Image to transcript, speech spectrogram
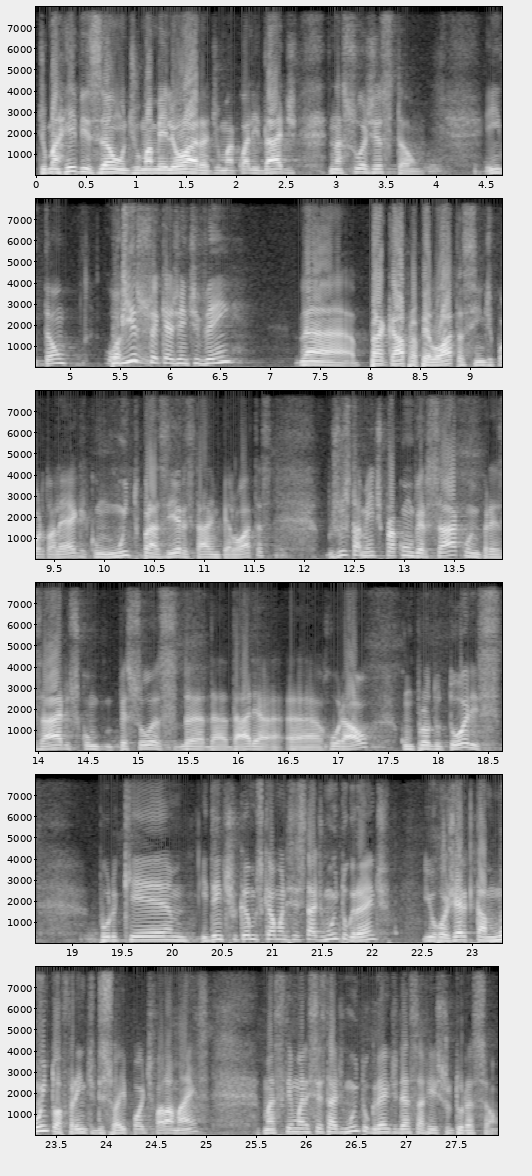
de uma revisão, de uma melhora, de uma qualidade na sua gestão. Então, por isso é que a gente vem para cá, para Pelotas, assim, de Porto Alegre, com muito prazer estar em Pelotas, justamente para conversar com empresários, com pessoas da, da, da área uh, rural, com produtores, porque identificamos que há uma necessidade muito grande, e o Rogério, que está muito à frente disso aí, pode falar mais, mas tem uma necessidade muito grande dessa reestruturação.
